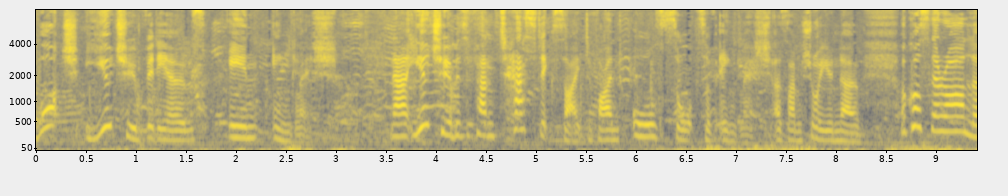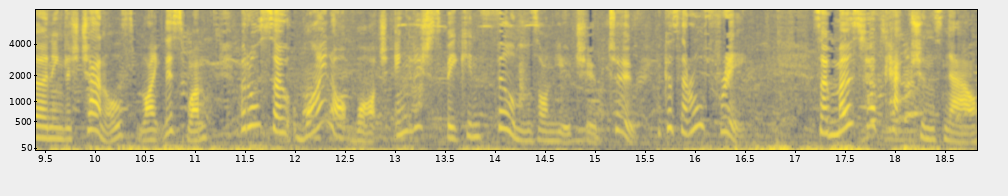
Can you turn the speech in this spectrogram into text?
watch YouTube videos in English. Now, YouTube is a fantastic site to find all sorts of English, as I'm sure you know. Of course, there are Learn English channels, like this one, but also why not watch English speaking films on YouTube too? Because they're all free. So most have captions now,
